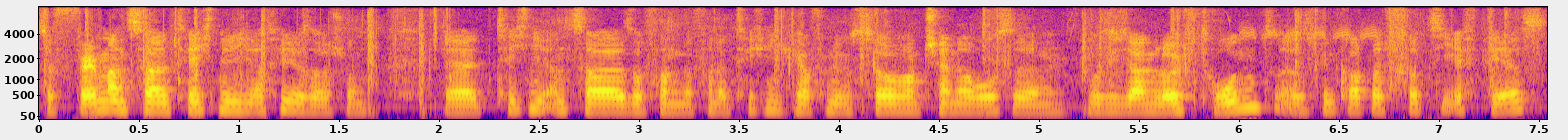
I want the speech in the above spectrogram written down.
Also Frameanzahl technisch, ach hier ist er schon. Äh, Technikanzahl, also von, von der Technik her von dem Server und Generos, äh, muss ich sagen, läuft rund. Also ich bin gerade bei 40 FPS.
